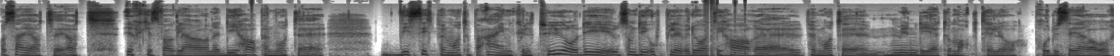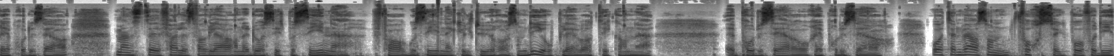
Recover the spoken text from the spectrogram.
Og sier at, at, yrkesfaglærerne de har på en måte De sitter på en måte på én kultur, og de, som de opplever da at de har eh, på en måte myndighet og makt til å produsere og reprodusere, mens fellesfaglærerne da sitter på sine fag og sine kulturer, som de opplever at de kan eh, produsere og reprodusere. Og at enhver sånn forsøk på å få de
